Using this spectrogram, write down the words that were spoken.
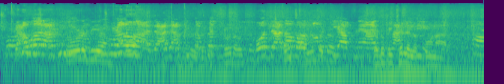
क्या हुआ? राखी छोड़ दिया आज आज आपकी तबीयत बहुत ज़्यादा वर्कआउट किया आपने आज। पीछे ले लो। फ़ोन आ रहा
